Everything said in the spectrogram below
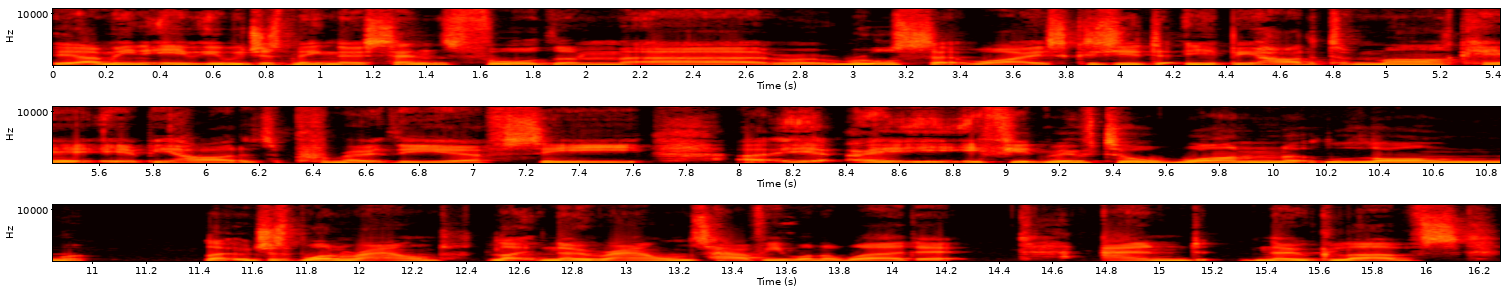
I mean, it, it would just make no sense for them uh, rule set wise because you'd it'd be harder to market. It'd be harder to promote the EFC. Uh, if you'd move to one long, like just one round, like no rounds, however you want to word it, and no gloves,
